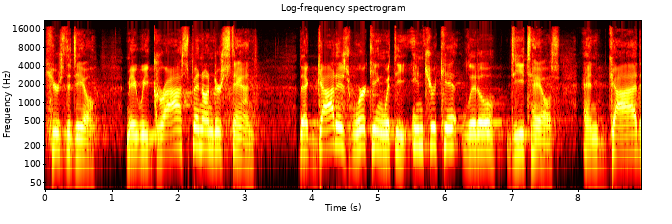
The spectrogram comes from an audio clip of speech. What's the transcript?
here's the deal may we grasp and understand that God is working with the intricate little details, and God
